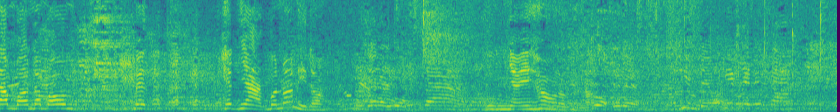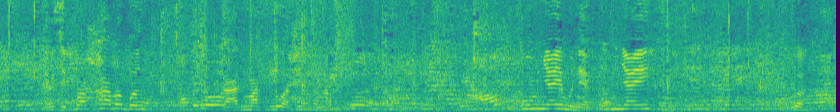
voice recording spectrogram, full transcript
นำเอานำเอาแม่เฮ็ดยากบ่เนาะนี่เนาะเดี๋ยวเราเรียกซ่ากลุ่มใหญ่เฮาเนาะค่ะเนาะตรวจไปเลยพิมพ์เดี๋ยวพิมพ์ไปเลยจ้าเดี๋ยวสิบอกพามาเบิ่งการมัดลวดเนาะค่ะเนาะกลุ่มใหญ่หมื้เนี่ยกลุ่มใหญ่เพิ่นนี่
